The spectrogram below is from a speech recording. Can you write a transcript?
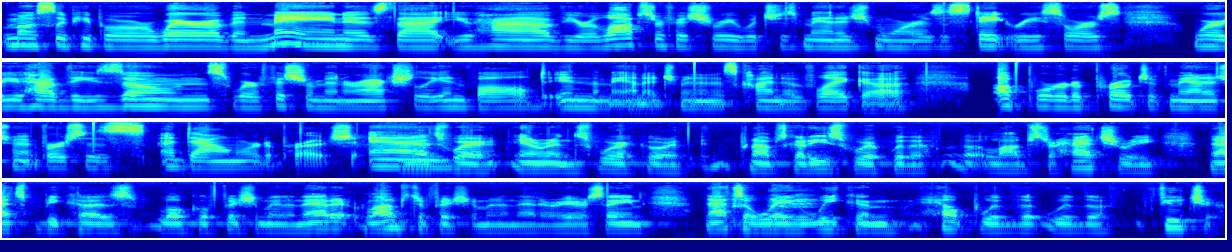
mostly people are aware of in Maine is that you have your lobster fishery, which is managed more as a state resource, where you have these zones where fishermen are actually involved in the management, and it's kind of like a upward approach of management versus a downward approach. And And that's where Aaron's work or Penobscot East work with a, a lobster hatchery. That's because local fishermen in that lobster fishermen in that area are saying that's a way we can help with the with the future.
